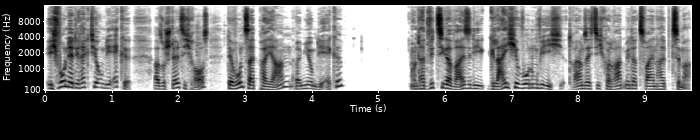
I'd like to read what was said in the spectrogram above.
ich wohne ja direkt hier um die Ecke. Also stellt sich raus, der wohnt seit paar Jahren bei mir um die Ecke und hat witzigerweise die gleiche Wohnung wie ich, 63 Quadratmeter, zweieinhalb Zimmer.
